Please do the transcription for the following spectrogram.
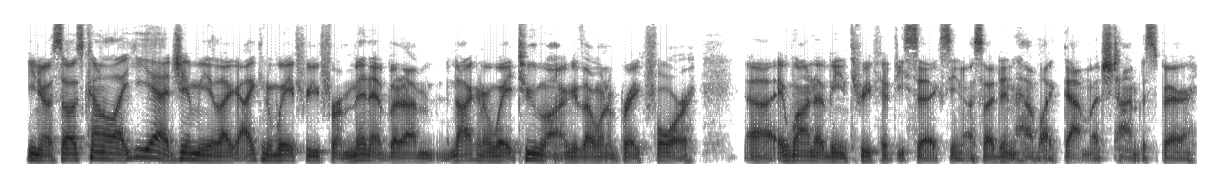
you know. So I was kind of like, yeah, Jimmy, like I can wait for you for a minute, but I'm not going to wait too long because I want to break four. Uh, it wound up being three fifty six, you know, so I didn't have like that much time to spare.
